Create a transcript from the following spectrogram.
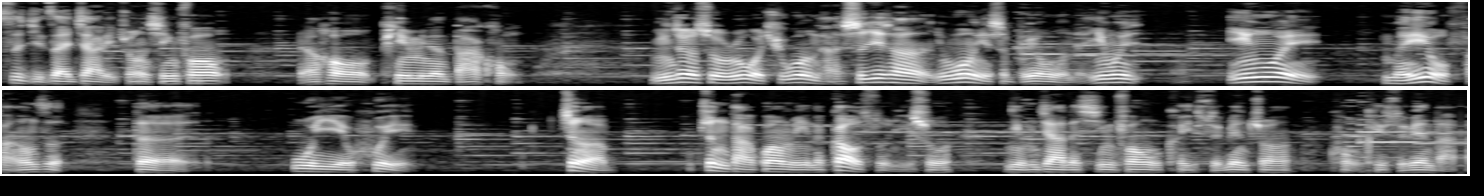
自己在家里装新风，然后拼命的打孔，您这个时候如果去问他，实际上你问也是不用问的，因为因为没有房子的物业会正儿正大光明的告诉你说，你们家的新风可以随便装孔，可以随便打，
